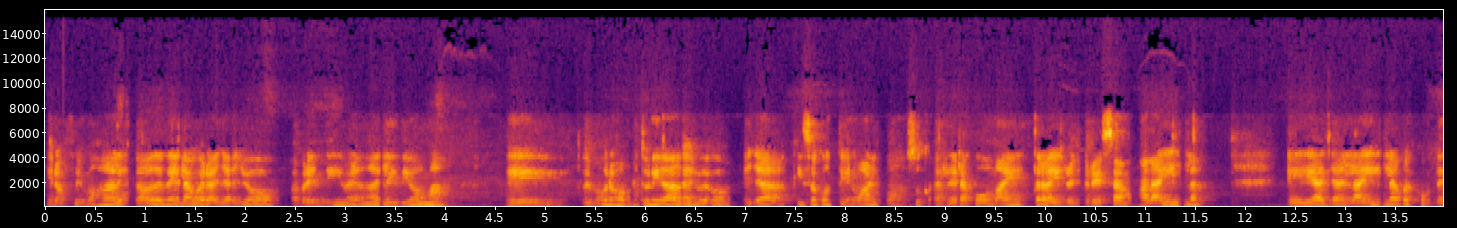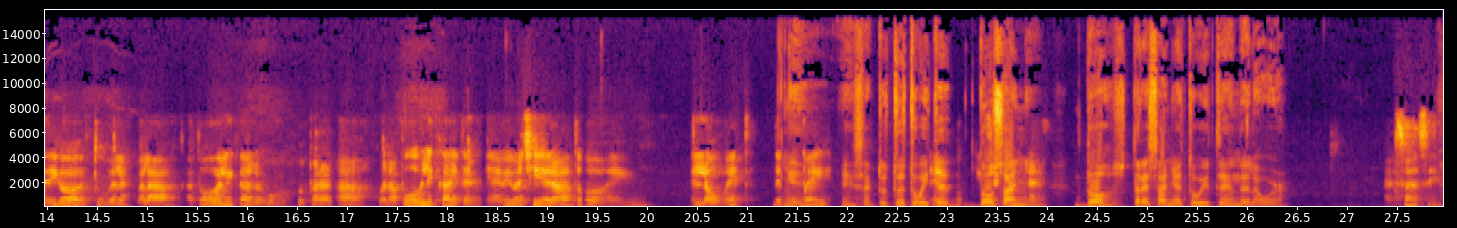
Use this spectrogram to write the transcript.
y nos fuimos al estado de Delaware, allá yo aprendí ¿verdad? el idioma eh, tuvimos unas oportunidades, luego ella quiso continuar con su carrera como maestra y regresamos a la isla. Eh, allá en la isla, pues como le digo, estuve en la escuela católica, luego me fui para la escuela pública y terminé mi bachillerato en, la UMED de Pupey. exacto, tú estuviste dos años, dos, tres años estuviste en Delaware. Eso es así.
